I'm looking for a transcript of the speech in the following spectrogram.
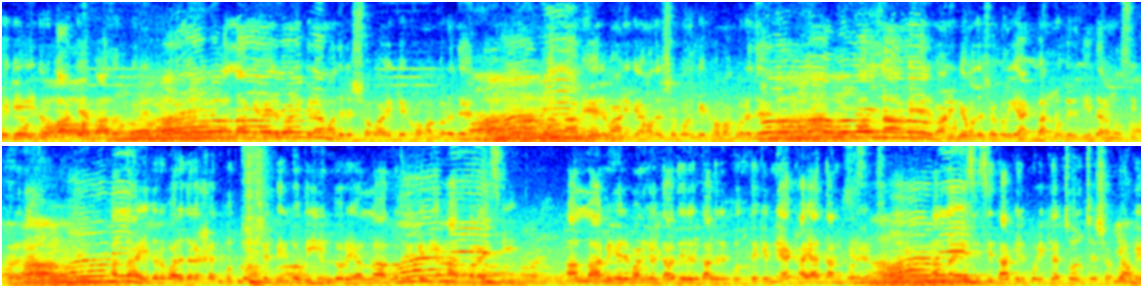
থেকে এই দরবারকে হেফাজত করে আল্লাহ মেহেরবানি করে আমাদের সবাইকে ক্ষমা করে দেন। আল্লাহ মেহেরবানি করে আমাদের সকলকে ক্ষমা করে দেন। আল্লাহ মেহেরবানি করে আমাদের সকলকে একবার নবীর দিদার নসিব করে দেন। আল্লাহ এই দরবারে যারা খেদমত করছে, দীর্ঘদিন ধরে আল্লাহ তাদেরকে নিয়ে হাত বাড়াইছি। আল্লাহ মেহেরবানি তাদের তাদের প্রত্যেকে ন্যাক হায়াত দান করেন। আল্লাহ এসএসসি দাখিল পরীক্ষা চলছে, সকলকে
